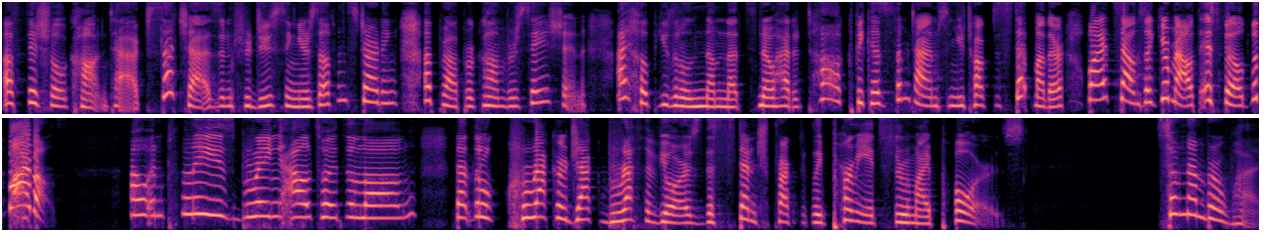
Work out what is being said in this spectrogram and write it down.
official contact, such as introducing yourself and starting a proper conversation. I hope you little numbnuts know how to talk because sometimes when you talk to stepmother, why, it sounds like your mouth is filled with marbles. Oh, and please bring Altoids along. That little crackerjack breath of yours, the stench practically permeates through my pores. So, number one,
